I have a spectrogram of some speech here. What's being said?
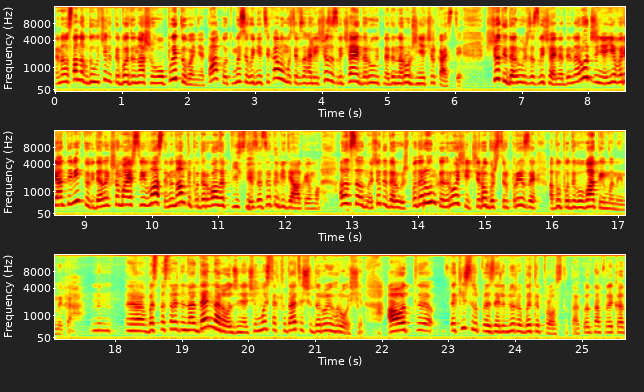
наостанок долучити тебе до нашого опитування. Так, от ми сьогодні цікавимося взагалі, що зазвичай дарують на день народження черкасці. Що ти даруєш зазвичай на день народження? Є варіанти відповіді, але якщо маєш свій власний, ну нам ти подарувала пісню, за це тобі дякуємо. Але все одно, що ти даруєш? Подарунки, гроші чи робиш сюрпризи, аби подивувати іменинника? Е, Безпосередньо на день народження чомусь так складається, що дарую гроші. А от е, такі сюрпризи я люблю робити просто так. От, наприклад,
